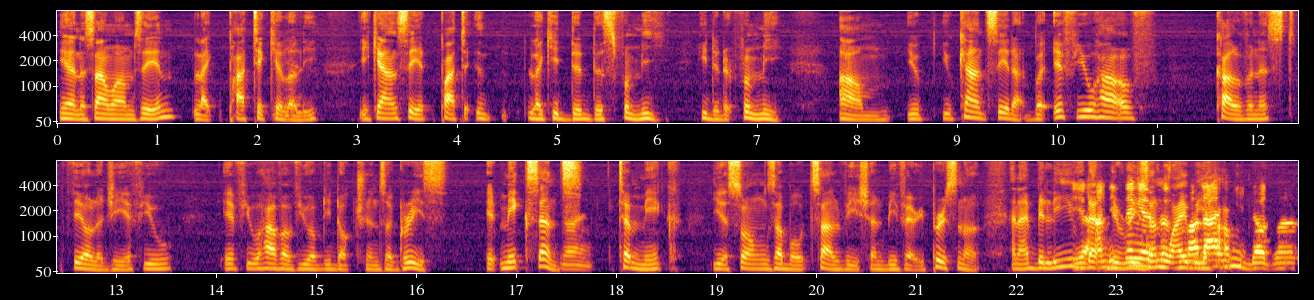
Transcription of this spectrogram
You understand what i'm saying? Like particularly. You can't say it parti- like he did this for me he did it for me um you you can't say that but if you have calvinist theology if you if you have a view of the doctrines of grace it makes sense Right. to make your songs about salvation be very personal and i believe Yeah, that the, the, reason is, why we have he doesn't.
